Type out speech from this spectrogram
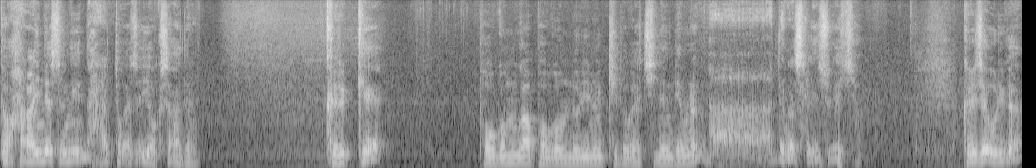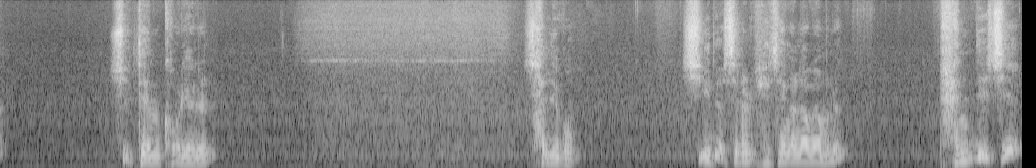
또 하나님의 성령이 나를 통해서 역사하도록 그렇게 복음과 복음 누리는 기도가 진행되면 모든 걸 살릴 수가 있죠. 그래서 우리가 시스템 코리아를 살리고 시더스를 회생하려고 하면은 반드시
